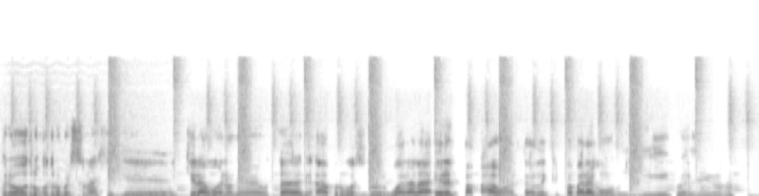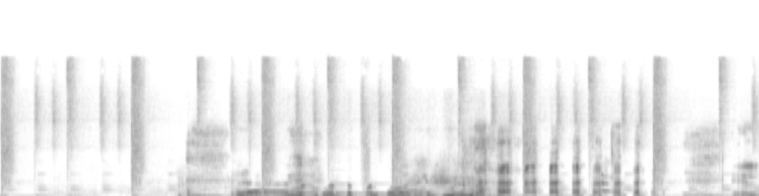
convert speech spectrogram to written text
Pero otro, otro personaje que, que era bueno que me gustaba a propósito del Guarala era el papá, weón. ¿Te acuerdas que el papá era como milico, así como? Era el,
